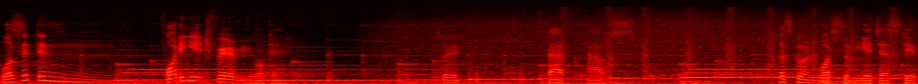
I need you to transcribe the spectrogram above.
Was it in 48 Fairview? Okay with that house. Let's go and watch the VHS tape.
